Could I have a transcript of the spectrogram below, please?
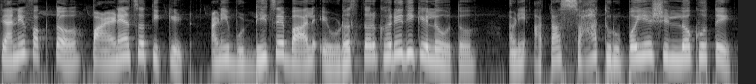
त्याने फक्त पाळण्याचं तिकीट आणि बुड्ढीचे बाल एवढंच तर खरेदी केलं होतं. आणि आता सात रुपये शिल्लक होते.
